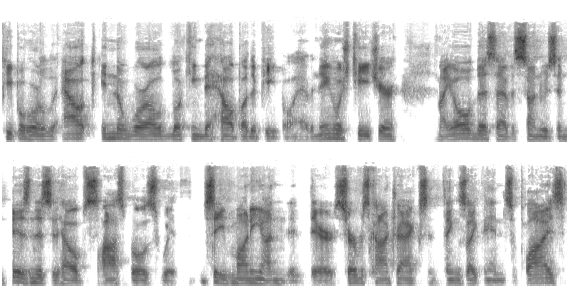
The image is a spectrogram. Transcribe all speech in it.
people who are out in the world looking to help other people. I have an English teacher my oldest. I have a son who's in business. It helps hospitals with save money on their service contracts and things like that and supplies.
